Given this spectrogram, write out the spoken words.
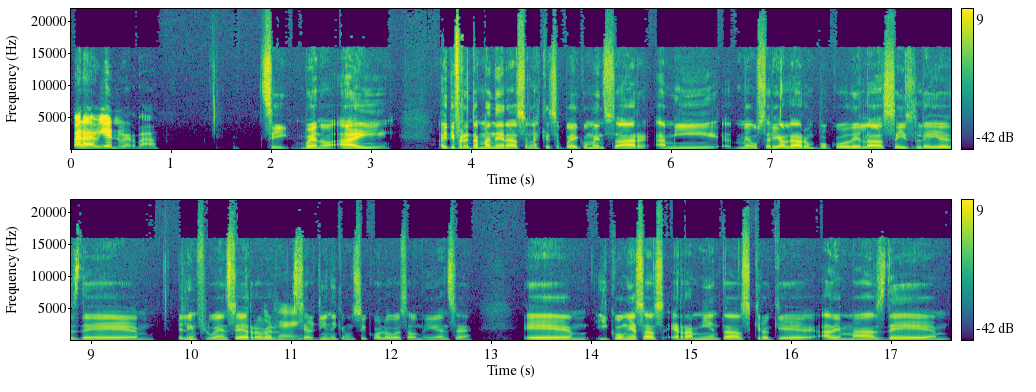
para bien, verdad? Sí, bueno, hay, hay diferentes maneras en las que se puede comenzar. A mí me gustaría hablar un poco de las seis leyes de, de la influencia de Robert Cialdini, que es un psicólogo estadounidense. Em, y con esas herramientas creo que además de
